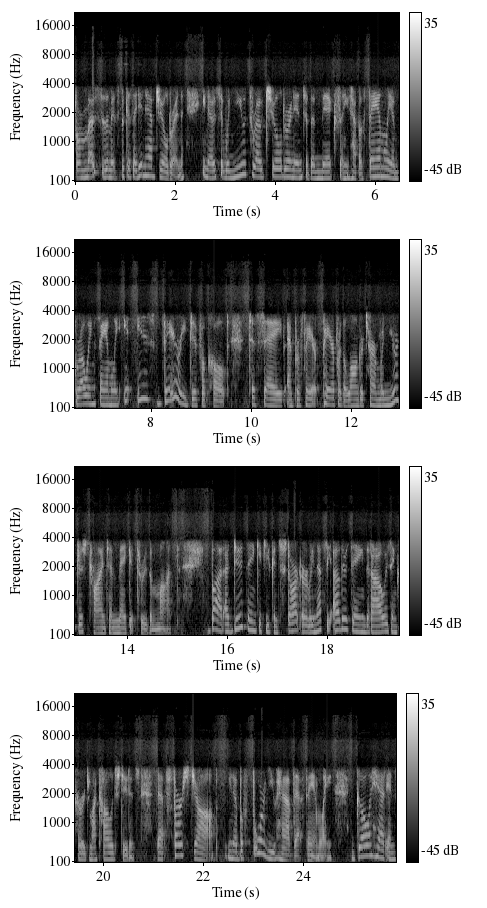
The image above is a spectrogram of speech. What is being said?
for most of them, it's because they didn't have children. You know, when you throw children into the mix and you have a family, a growing family, it is very difficult to save and prepare, prepare for the longer term when you're just trying to make it through the month. But I do think if you can start early, and that's the other thing that I always encourage my college students that first job, you know, before you have that family, go ahead and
